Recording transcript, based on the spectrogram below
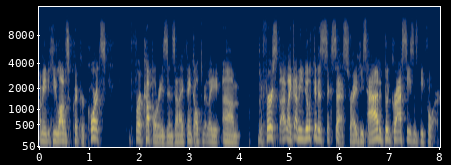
I mean, he loves quicker courts for a couple reasons, and I think ultimately, um, the first, like, I mean, you look at his success, right? He's had good grass seasons before.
